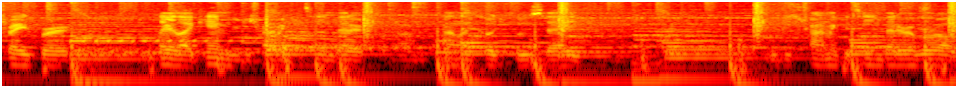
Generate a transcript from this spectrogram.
trade for a player like him, you're just trying to make the team better. Um, kind of like Coach Blue said, you're just trying to make the team better overall. So.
